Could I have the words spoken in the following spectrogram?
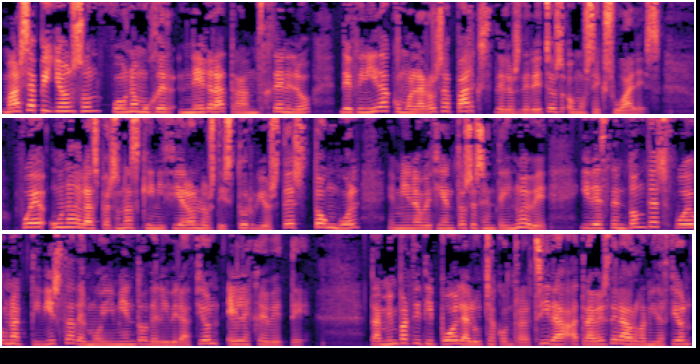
Marsha P. Johnson fue una mujer negra transgénero definida como la Rosa Parks de los derechos homosexuales. Fue una de las personas que iniciaron los disturbios de Stonewall en 1969 y desde entonces fue una activista del movimiento de liberación LGBT. También participó en la lucha contra el SIDA a través de la organización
